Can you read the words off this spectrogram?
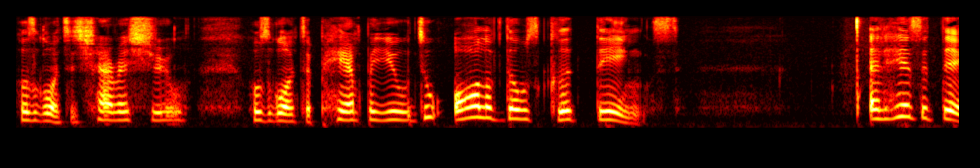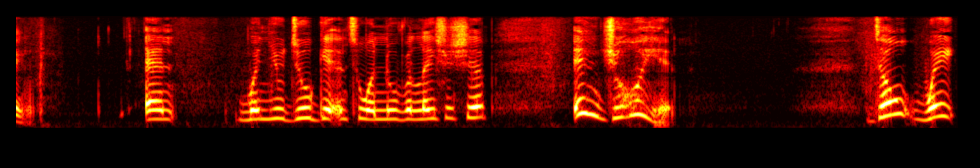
who's going to cherish you, who's going to pamper you, do all of those good things. And here's the thing. And when you do get into a new relationship, enjoy it. Don't wait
